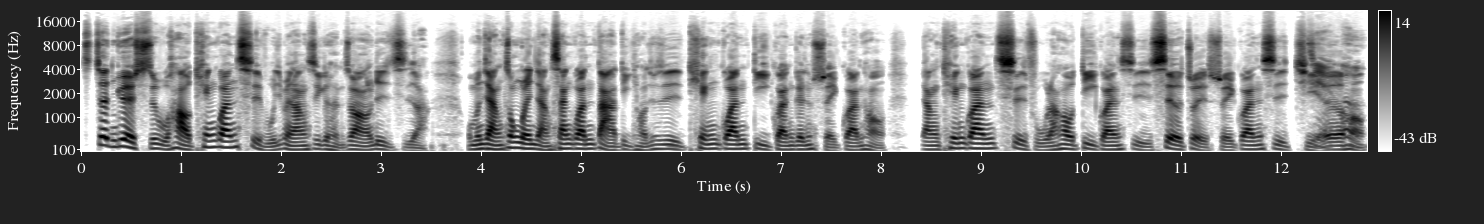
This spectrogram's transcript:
正月十五号天官赐福，基本上是一个很重要的日子啊。我们讲中国人讲三官大帝哈，就是天官、地官跟水官哈。讲天官赐福，然后地官是赦罪，水官是解厄哈。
